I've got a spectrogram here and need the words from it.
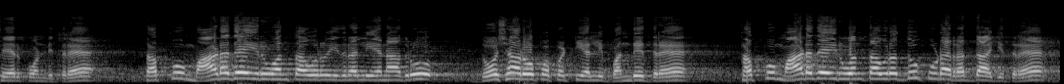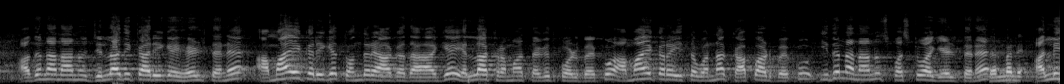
ಸೇರ್ಕೊಂಡಿದ್ರೆ ತಪ್ಪು ಮಾಡದೇ ಇರುವಂಥವರು ಇದರಲ್ಲಿ ಏನಾದರೂ ದೋಷಾರೋಪ ಪಟ್ಟಿಯಲ್ಲಿ ಬಂದಿದ್ರೆ ತಪ್ಪು ಮಾಡದೇ ಇರುವಂಥವರದ್ದು ಕೂಡ ರದ್ದಾಗಿದ್ದರೆ ಅದನ್ನ ನಾನು ಜಿಲ್ಲಾಧಿಕಾರಿಗೆ ಹೇಳ್ತೇನೆ. ಅಮಾಯಕರಿಗೆ ತೊಂದರೆ ಆಗದ ಹಾಗೆ ಎಲ್ಲ ಕ್ರಮ ತೆಗೆದುಕೊಳ್ಬೇಕು. ಅಮಾಯಕರ ಹಿತವನ್ನ ಕಾಪಾಡಬೇಕು. ಇದನ್ನ ನಾನು ಸ್ಪಷ್ಟವಾಗಿ ಹೇಳ್ತೇನೆ. ಅಲ್ಲಿ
